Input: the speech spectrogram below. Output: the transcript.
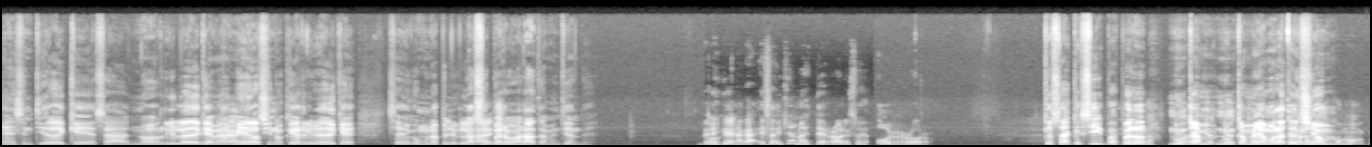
En el sentido de que, o sea, no horrible de que me da caga. miedo, sino que horrible de que se ve como una película Ah, súper barata, ¿me entiendes? Pero es que ven acá, esa dicha no es terror, eso es horror. Que, o sea, que sí, pues, pero Yo lo- yo- nunca, yo- nunca me llamó la atención como-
